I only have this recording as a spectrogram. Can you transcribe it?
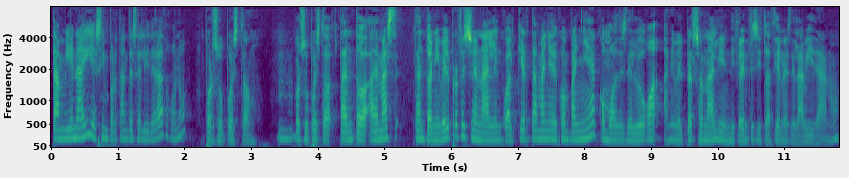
también ahí es importante ese liderazgo, ¿no? Por supuesto. Por supuesto, tanto además tanto a nivel profesional en cualquier tamaño de compañía como desde luego a nivel personal y en diferentes situaciones de la vida, ¿no?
